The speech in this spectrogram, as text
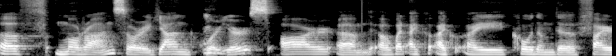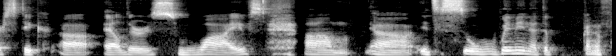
of Morans or young mm-hmm. warriors mm-hmm. are um, uh, what I, I, I, call them the fire stick uh, elders' wives. Um, uh, it's women at the kind of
